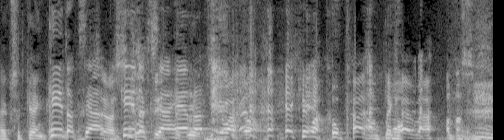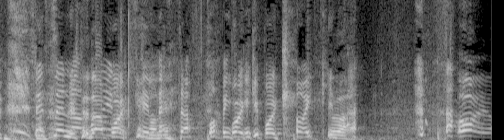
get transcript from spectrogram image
Eikö se kenkä? kiitoksia, Se kiitoksia herrat. Kiva, kiva kun pääsitte käymään. Nyt mennään Pistetään poikki. poikki. Poikki, poikki. Poikki. Oi,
